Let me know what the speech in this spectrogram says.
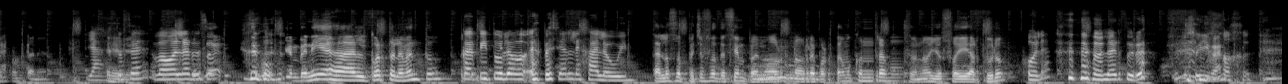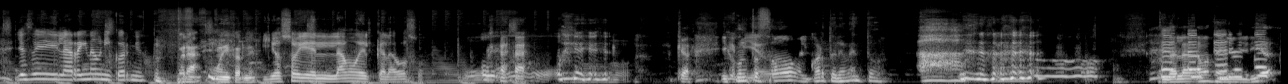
espontánea. Ya, Eh, entonces vamos a hablar de eso. Sí, pues, bienvenidos al cuarto elemento. Capítulo especial de Halloween. Están los sospechosos de siempre. Nos, nos reportamos con otras voces, ¿no? Yo soy Arturo. Hola. Hola Arturo. Yo soy Iván. Yo soy la reina unicornio. Hola, unicornio. Y yo soy el amo del calabozo. Oh. y Qué juntos miedo. somos el cuarto elemento. Ah, Donde hablamos de ingeniería,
